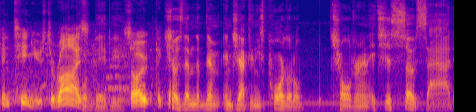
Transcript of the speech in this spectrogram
continues to rise. Poor baby. So the Shows them them injecting these poor little children. It's just so sad.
